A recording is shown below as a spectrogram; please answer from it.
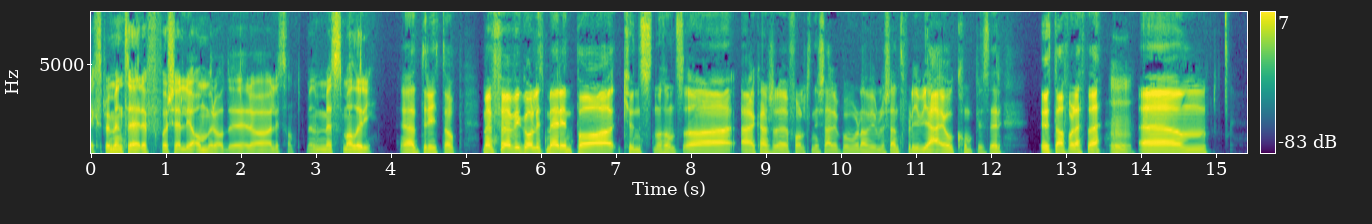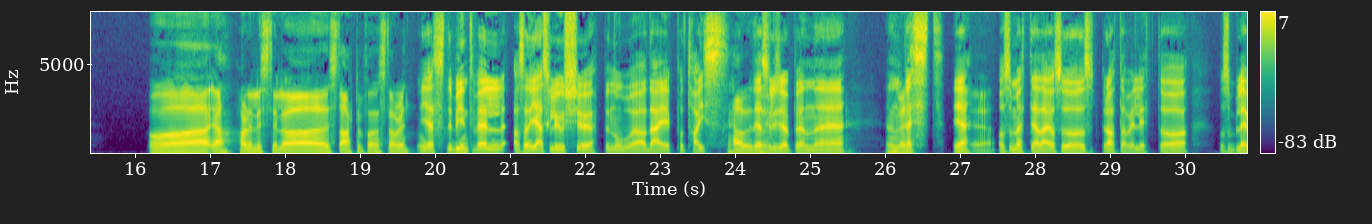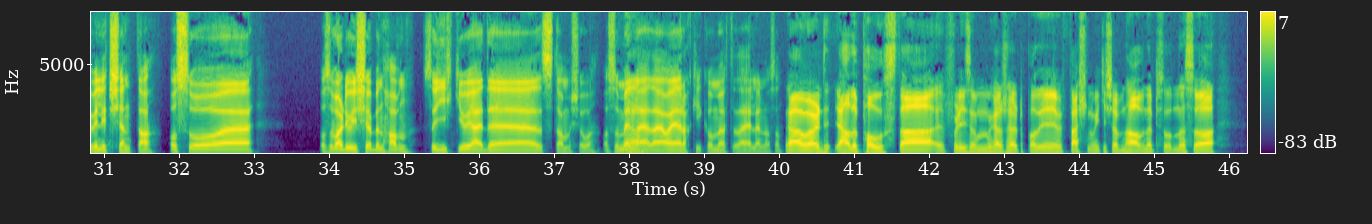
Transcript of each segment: eksperimentere forskjellige områder og litt sånt. Men mest maleri. Ja, dritopp. Men før vi går litt mer inn på kunsten og sånt, så er kanskje folk nysgjerrige på hvordan vi ble kjent, fordi vi er jo kompiser utafor dette. Mm. Um, og ja, har du lyst til å starte på den storyen? Yes, det begynte vel Altså, jeg skulle jo kjøpe noe av deg på Tice. Ja, Jeg skulle kjøpe en, eh, en vest. Yeah. Ja. Ja. Og så møtte jeg deg, og så prata vi litt, og, og så ble vi litt kjent da. Og så eh, Og så var det jo i København, så gikk jo jeg det stamshowet. Og så melda Ja. jeg deg, og jeg rakk ikke å møte deg, eller noe sånt. Ja, word. Jeg hadde posta, for de som kanskje hørte på de Fashion Week i København-episodene, så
